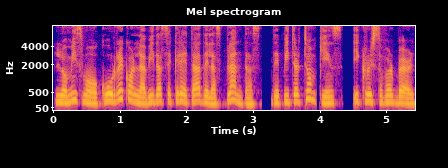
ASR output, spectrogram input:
Lo mismo ocurre con La vida secreta de las plantas, de Peter Tompkins y Christopher Bird.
